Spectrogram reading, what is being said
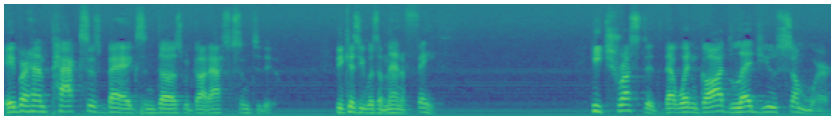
Abraham packs his bags and does what God asks him to do because he was a man of faith. He trusted that when God led you somewhere,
